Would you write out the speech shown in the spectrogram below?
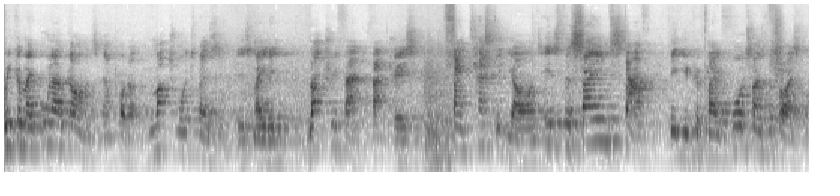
We can make all our garments and our product much more expensive. It's made in luxury fa- factories, fantastic yarns. It's the same stuff that you could pay four times the price for.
